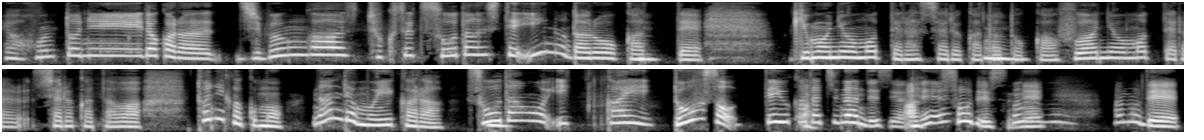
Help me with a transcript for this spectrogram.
いや、本当に、だから自分が直接相談していいのだろうかって、疑問に思ってらっしゃる方とか、不安に思ってらっしゃる方は、とにかくもう何でもいいから相談を一回どうぞっていう形なんですよね。そうですね。うんなので、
